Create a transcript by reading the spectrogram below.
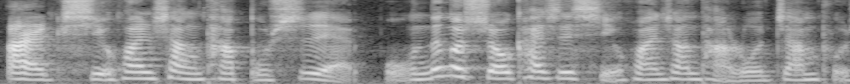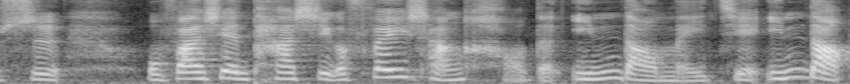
而喜欢上它，不是诶，我那个时候开始喜欢上塔罗占卜是。我发现它是一个非常好的引导媒介，引导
